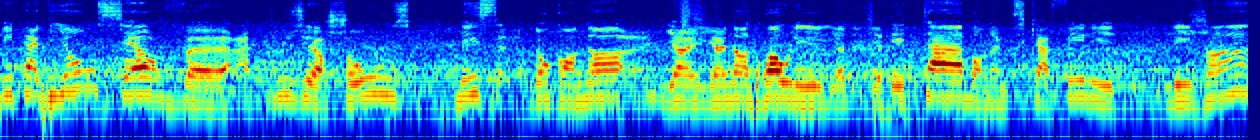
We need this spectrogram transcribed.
les pavillons servent euh, à plusieurs choses, mais donc on a, il y a, un endroit où il, y a, des tables, on a un petit café, les, gens,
